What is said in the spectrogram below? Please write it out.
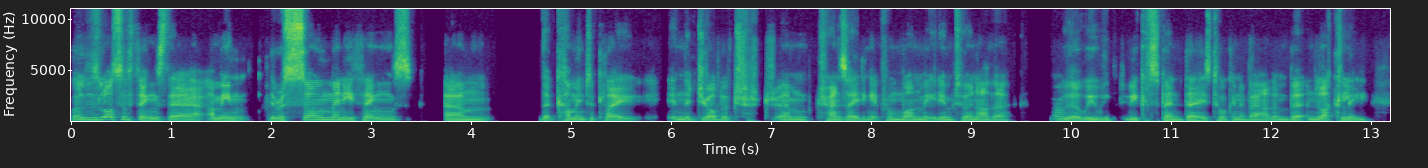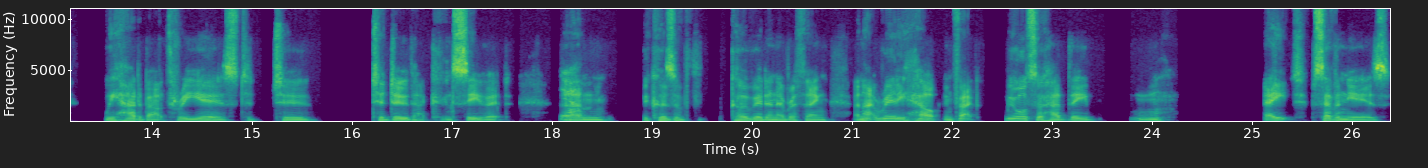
Well, there's lots of things there. I mean, there are so many things um, that come into play in the job of tr- um, translating it from one medium to another. We, we would- we could spend days talking about them, but and luckily, we had about three years to to to do that, conceive it, Yeah. um, because of COVID and everything, and that really helped. In fact, we also had the mm, eight, seven years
